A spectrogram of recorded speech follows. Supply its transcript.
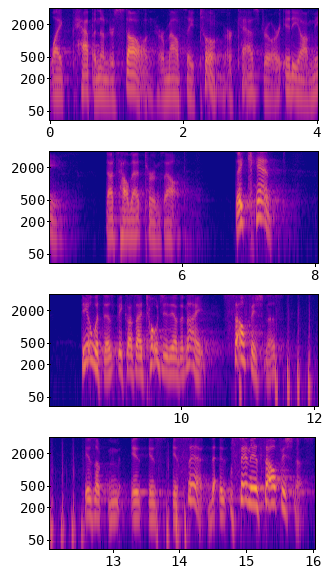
like happened under Stalin or Mao Zedong or Castro or Idi Amin. That's how that turns out. They can't deal with this because I told you the other night selfishness is, a, is, is sin. Sin is selfishness.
